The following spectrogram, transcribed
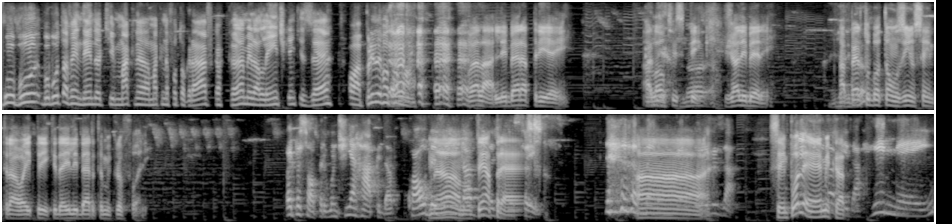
Bubu, Bubu tá vendendo aqui máquina, máquina fotográfica, câmera, lente, quem quiser. Ó, a Pri levantou a mão. Vai lá, libera a Pri aí. Allow to speak. Já liberei. Já Aperta liberou? o botãozinho central aí, Pri, que daí libera teu microfone. Oi, pessoal, perguntinha rápida. Qual o desenho não, da não tem a pressa. Ah, não, sem polêmica. He-Man,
